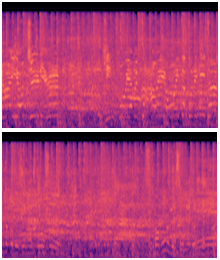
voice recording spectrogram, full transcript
半42分。均衡を破ったアウェイ大分トリニータところで前半。コース、いやースーパーゴールですよね、これ。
